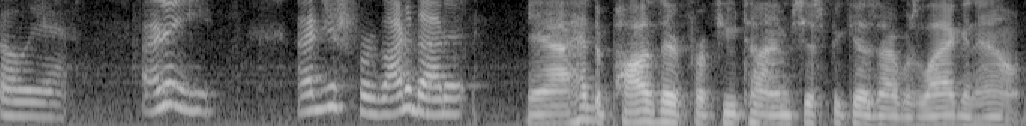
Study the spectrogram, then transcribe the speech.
Oh yeah. I didn't. I just forgot about it. Yeah, I had to pause there for a few times just because I was lagging out.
